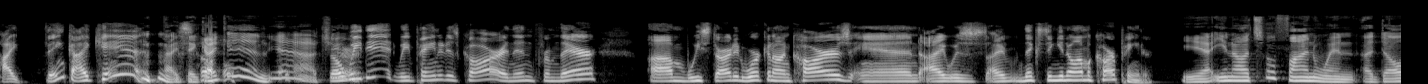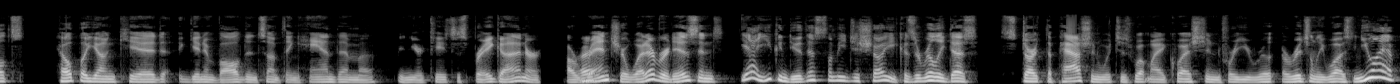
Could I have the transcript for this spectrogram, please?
I think I can. I think So- I can. Yeah. So we did. We painted his car. And then from there, um, we started working on cars. And I was, I, next thing you know, I'm a car painter. Yeah, you know, it's so fun when adults help a young kid get involved in something, hand them a, in your case, a spray gun or a Right. wrench or whatever it is. And yeah, you can do this. Let me just show you because it really does start the passion, which is what my question for you re- originally was. And you have,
